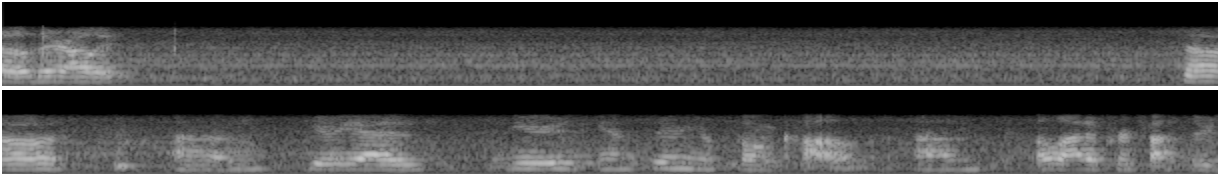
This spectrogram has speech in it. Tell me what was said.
so they're always So um, here we have Neeraj answering a phone call. Um, a lot of professors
